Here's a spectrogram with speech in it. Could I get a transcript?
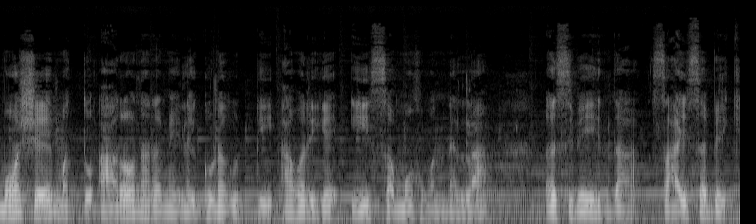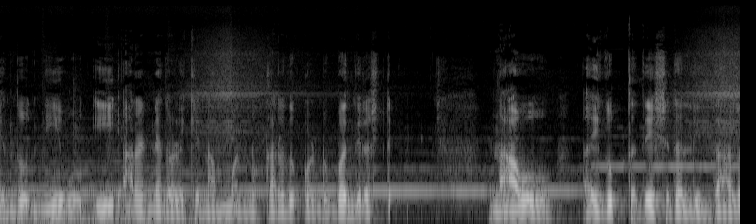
ಮೋಶೆ ಮತ್ತು ಆರೋನರ ಮೇಲೆ ಗುಣಗುಟ್ಟಿ ಅವರಿಗೆ ಈ ಸಮೂಹವನ್ನೆಲ್ಲ ಹಸಿವೆಯಿಂದ ಸಾಯಿಸಬೇಕೆಂದು ನೀವು ಈ ಅರಣ್ಯದೊಳಗೆ ನಮ್ಮನ್ನು ಕರೆದುಕೊಂಡು ಬಂದಿರಷ್ಟೆ. ನಾವು ಐಗುಪ್ತ ದೇಶದಲ್ಲಿದ್ದಾಗ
